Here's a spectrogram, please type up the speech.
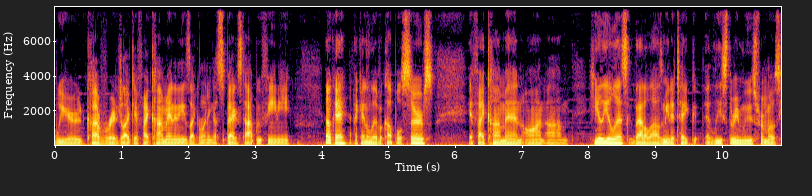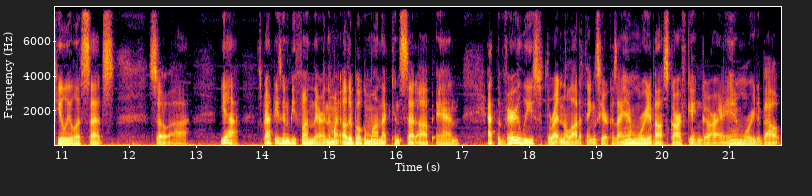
weird coverage. Like if I come in and he's like running a Specs Tapu Fini, okay, I can live a couple surfs. If I come in on um, Heliolisk, that allows me to take at least three moves from most Heliolisk sets. So, uh, yeah, Scrafty is going to be fun there. And then my other Pokemon that can set up and at the very least threaten a lot of things here because I am worried about Scarf Gengar. I am worried about,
